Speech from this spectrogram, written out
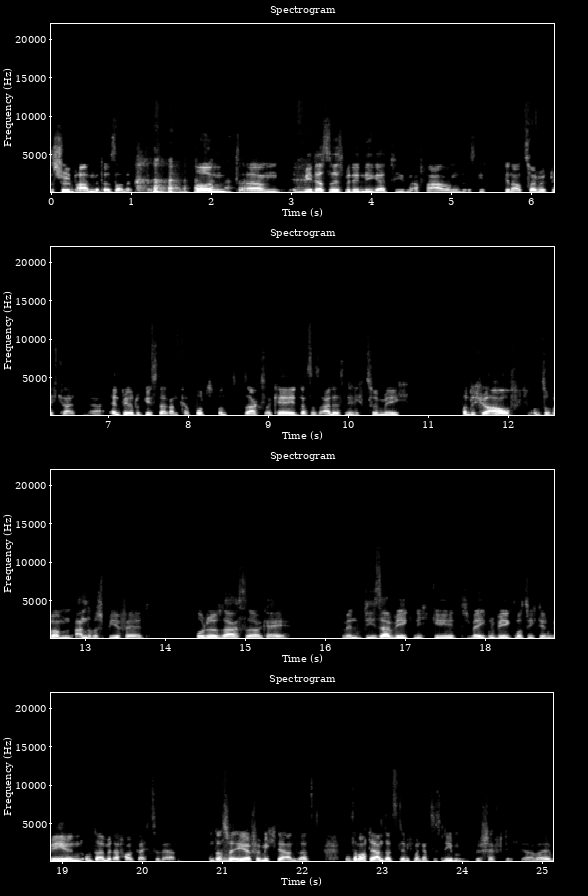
ist schön warm mit der Sonne. Und ähm, wie das so ist mit den negativen Erfahrungen, es gibt genau zwei Möglichkeiten. Ja. Entweder du gehst daran kaputt und sagst, okay, das ist alles nichts für mich und ich höre auf und suche mal ein anderes Spielfeld. Oder du sagst, okay, wenn dieser Weg nicht geht, welchen Weg muss ich denn wählen, um damit erfolgreich zu werden? Und das wäre mhm. eher für mich der Ansatz. Das ist aber auch der Ansatz, der mich mein ganzes Leben beschäftigt. Ja, weil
